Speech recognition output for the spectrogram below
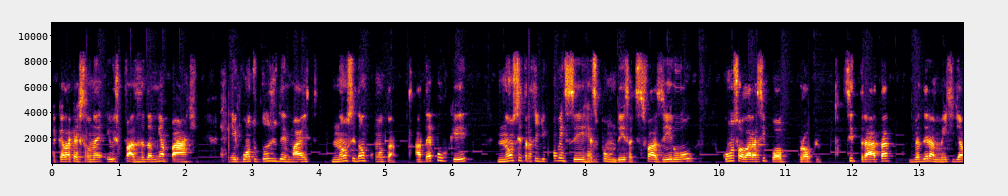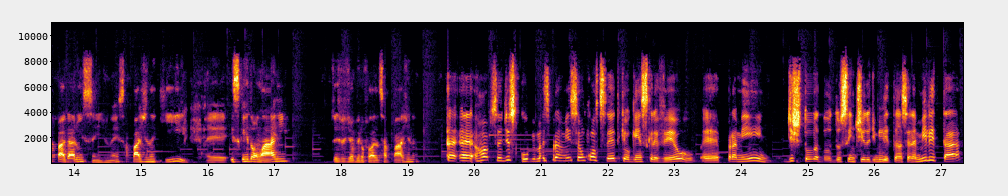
aquela questão, né? Eu fazendo a minha parte, enquanto todos os demais não se dão conta. Até porque não se trata de convencer, responder, satisfazer ou consolar a si próprio. Se trata verdadeiramente de apagar o incêndio, né? Essa página aqui, é, Esquerda Online, sei se vocês já ouviram falar dessa página. É, é, Robson, desculpe, mas para mim isso é um conceito que alguém escreveu. É, para mim, destoa do, do, sentido de militância. Né? Militar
